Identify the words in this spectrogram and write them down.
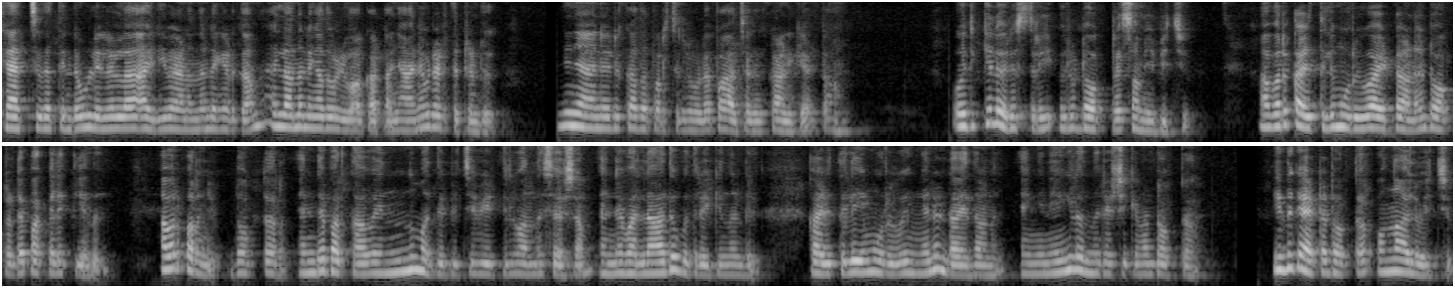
ക്യാപ്സിക്കത്തിന്റെ ഉള്ളിലുള്ള അരി വേണമെന്നുണ്ടെങ്കിൽ എടുക്കാം. അല്ലാന്നുണ്ടെങ്കിൽ അത് ഒഴിവാക്കാം കേട്ടോ ഞാനിവിടെ എടുത്തിട്ടുണ്ട്. ഇനി ഞാനൊരു കഥ പറച്ചിലൂടെ പാചകം കാണിക്കാം കേട്ടോ. ഒരിക്കലൊരു സ്ത്രീ ഒരു ഡോക്ടറെ സമീപിച്ചു. അവർ കഴുത്തിൽ മുറിവായിട്ടാണ് ഡോക്ടറുടെ പക്കലെത്തിയത്. അവർ പറഞ്ഞു ഡോക്ടർ എന്റെ ഭർത്താവ് എന്നും മദ്യപിച്ച് വീട്ടിൽ വന്ന ശേഷം എന്നെ വല്ലാതെ ഉപദ്രവിക്കുന്നുണ്ട്. കഴുത്തിലെ ഈ മുറിവ് ഇങ്ങനെ ഉണ്ടായതാണ്. എങ്ങനെയെങ്കിലും ഒന്ന് രക്ഷിക്കണം ഡോക്ടർ. ഇത് കേട്ട ഡോക്ടർ ഒന്നാലോചിച്ചു.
